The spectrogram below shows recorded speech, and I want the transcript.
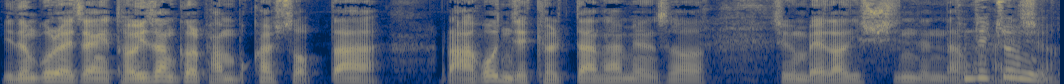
이동걸 회장이 더 이상 그걸 반복할 수 없다라고 이제 결단하면서 지금 매각이 추진된다고 근데 봐야죠. 좀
